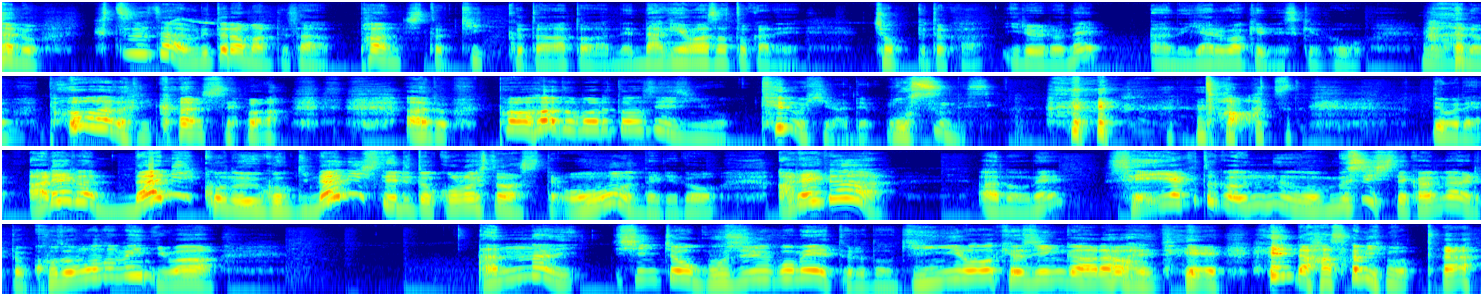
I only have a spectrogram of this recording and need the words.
あの普通さウルトラマンってさパンチとキックとあとはね投げ技とかでチョップとかいろいろねあのやるわけですけどあのパワードに関してはあのパワードバルタン星人を手のひらで押すんですよ。でもねあれが何この動き何してるとこの人たちって思うんだけどあれがあのね制約とか云々を無視して考えると子供の目にはあんなに身長55メートルの銀色の巨人が現れて変なハサミ持った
